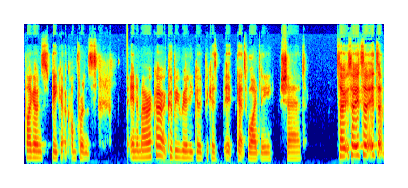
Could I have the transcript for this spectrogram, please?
If I go and speak at a conference in America, it could be really good because it gets widely shared. So, so it's a, it's a,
